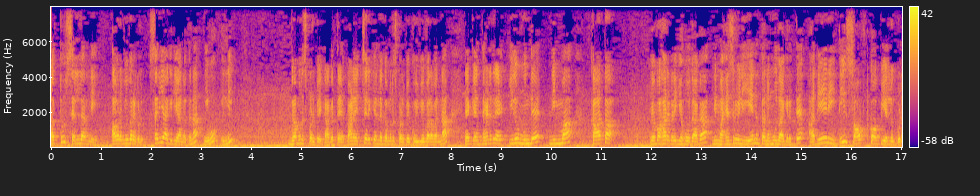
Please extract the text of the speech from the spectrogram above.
ಮತ್ತು ಸೆಲ್ಲರ್ ನೇಮ್ ಅವರ ವಿವರಗಳು ಸರಿಯಾಗಿದೆಯಾ ಅನ್ನೋದನ್ನ ನೀವು ಇಲ್ಲಿ ಗಮನಿಸ್ಕೊಳ್ಬೇಕಾಗತ್ತೆ. ಬಹಳ ಎಚ್ಚರಿಕೆಯಿಂದ ಗಮನಿಸ್ಕೊಳ್ಬೇಕು ಈ ವಿವರವನ್ನ. ಯಾಕೆ ಅಂತ ಹೇಳಿದ್ರೆ, ಇದು ಮುಂದೆ ನಿಮ್ಮ ಖಾತಾ ವ್ಯವಹಾರಗಳಿಗೆ ಹೋದಾಗ ನಿಮ್ಮ ಹೆಸರು ಇಲ್ಲಿ ಏನಂತ ನಮೂದಾಗಿರುತ್ತೆ. ಅದೇ ರೀತಿ ಸಾಫ್ಟ್ ಕಾಪಿಯಲ್ಲೂ ಕೂಡ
